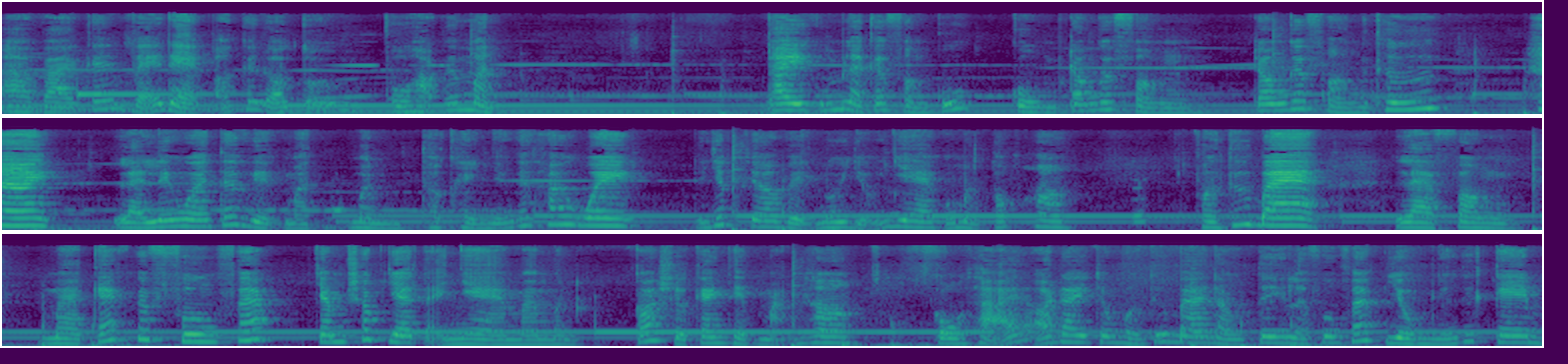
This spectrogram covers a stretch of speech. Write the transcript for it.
à, và cái vẻ đẹp ở cái độ tuổi phù hợp với mình. Đây cũng là cái phần cuối cùng trong cái phần trong cái phần thứ hai là liên quan tới việc mà mình thực hiện những cái thói quen để giúp cho việc nuôi dưỡng da của mình tốt hơn. Phần thứ ba là phần mà các cái phương pháp chăm sóc da tại nhà mà mình có sự can thiệp mạnh hơn cụ thể ở đây trong phần thứ ba đầu tiên là phương pháp dùng những cái kem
